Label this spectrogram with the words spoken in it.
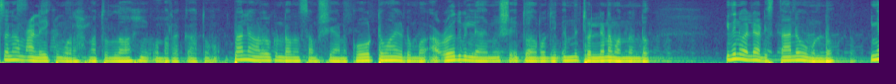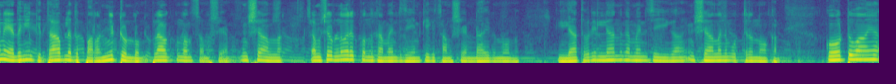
അസ്സലാം വലൈക്കും വറഹമത്തല്ലാഹി വബർക്കാത്തു പല ആളുകൾക്കുണ്ടാകുന്ന സംശയമാണ്. കോട്ടുമായി ഇടുമ്പോൾ അഴുതുമില്ലായ്മ ഷെയ്ത്വാൻ റജീം എന്ന് ചൊല്ലണമെന്നുണ്ടോ? ഇതിന് വല്ല അടിസ്ഥാനവുമുണ്ടോ? ഇങ്ങനെ ഏതെങ്കിലും കിതാബിൽ അത് പറഞ്ഞിട്ടുണ്ടോ? പല ആൾക്കുണ്ടാകുന്ന സംശയമാണ്. ഇൻഷാ അല്ല സംശയമുള്ളവരൊക്കെ ഒന്ന് കമന്റ് ചെയ്യും എനിക്ക് സംശയം ഉണ്ടായിരുന്നു എന്ന്. ഇല്ലാത്തവരില്ല എന്ന് കമന്റ് ചെയ്യുക. ഇൻഷാ അല്ല ഉത്തരം നോക്കാം. കോട്ടുവായ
